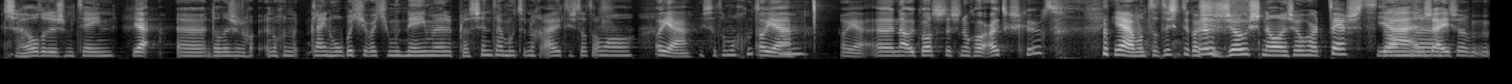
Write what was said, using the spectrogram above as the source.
ze huilde dus meteen. Ja. Eh, dan is er nog, nog een klein hobbeltje wat je moet nemen. De placenta moet er nog uit. Is dat allemaal, Oh ja, is dat allemaal goed Oh ja. oh ja. Eh, nou, ik was dus nogal uitgescheurd. Ja, want dat is natuurlijk als je zo snel en zo hard perst. Ja, dan, en zij is er,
